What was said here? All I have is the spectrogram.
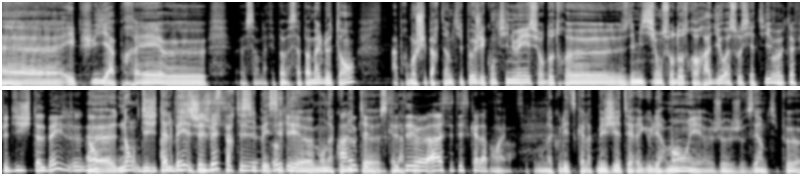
Euh, et puis après, euh, ça on a fait pas, ça pas mal de temps. Après moi je suis parti un petit peu, j'ai continué sur d'autres euh, émissions, sur d'autres radios associatives. Euh, T'as fait Digital Base euh, Non Euh, non, Digital Ah, Base, j'ai juste participé. c'était- mon acolyte Ah, Scalap. Ah, c'était Scalap. Ouais, c'était mon acolyte Scalap, mais j'y étais régulièrement et je, je faisais un petit peu,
